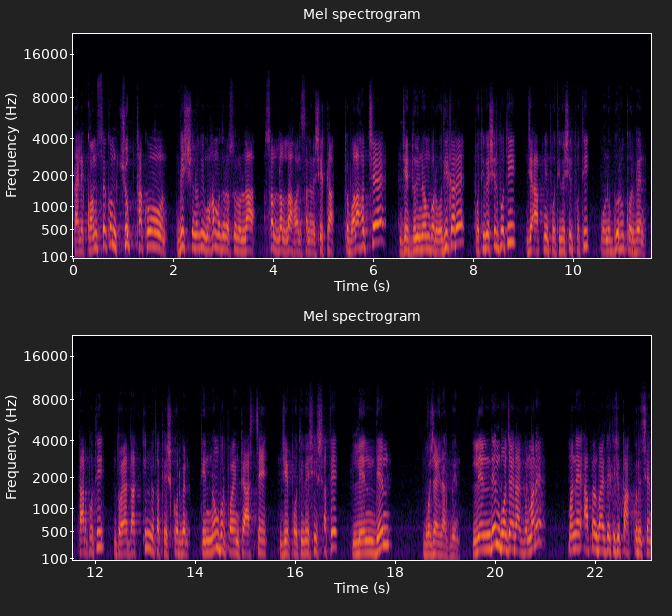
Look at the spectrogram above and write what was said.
তাহলে কমসে কম চুপ থাকুন। বিশ্বনবী মোহাম্মদ রসুল্লাহ সাল্লাহ সাল্লামের শিক্ষা। তো বলা হচ্ছে যে দুই নম্বর অধিকারে প্রতিবেশীর প্রতি, যে আপনি প্রতিবেশীর প্রতি অনুগ্রহ করবেন, তার প্রতি দয়া দাক্ষিণ্যতা পেশ করবেন। তিন নম্বর পয়েন্টে আসছে যে প্রতিবেশীর সাথে লেনদেন বজায় রাখবেন। লেনদেন বজায় রাখবেন মানে মানে আপনার বাড়িতে কিছু পাক করেছেন,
